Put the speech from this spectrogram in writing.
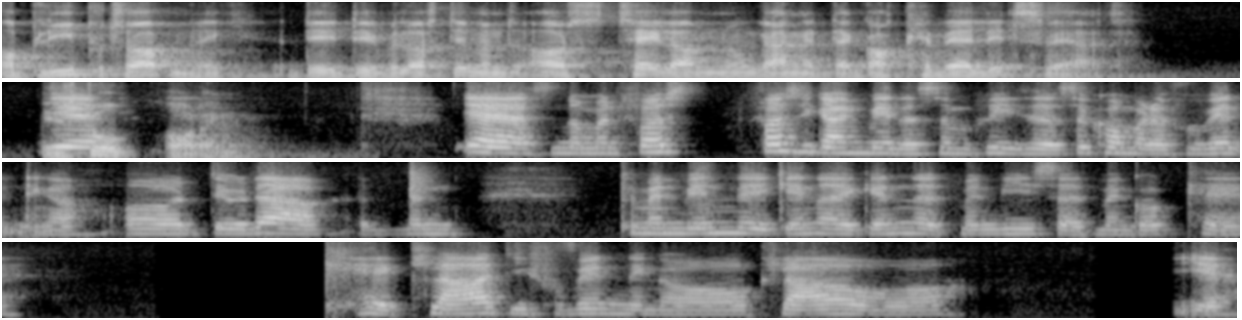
at blive på toppen, ikke? Det, det er vel også det, man også taler om nogle gange, at der godt kan være lidt svært. Det er en stor udfordring. Ja, altså når man først, første gang vinder som pris, så kommer der forventninger, og det er jo der, at man kan man vinde det igen og igen, at man viser, at man godt kan, kan klare de forventninger og klare og ja,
